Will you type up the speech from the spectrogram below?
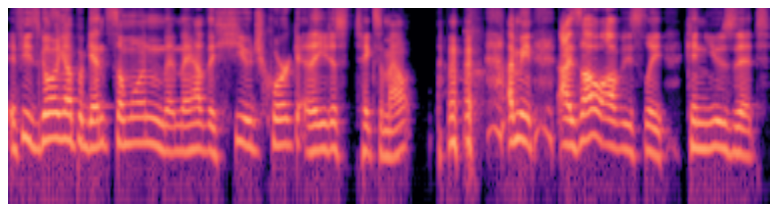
if he's going up against someone then they have the huge quirk and he just takes him out i mean aizawa obviously can use it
